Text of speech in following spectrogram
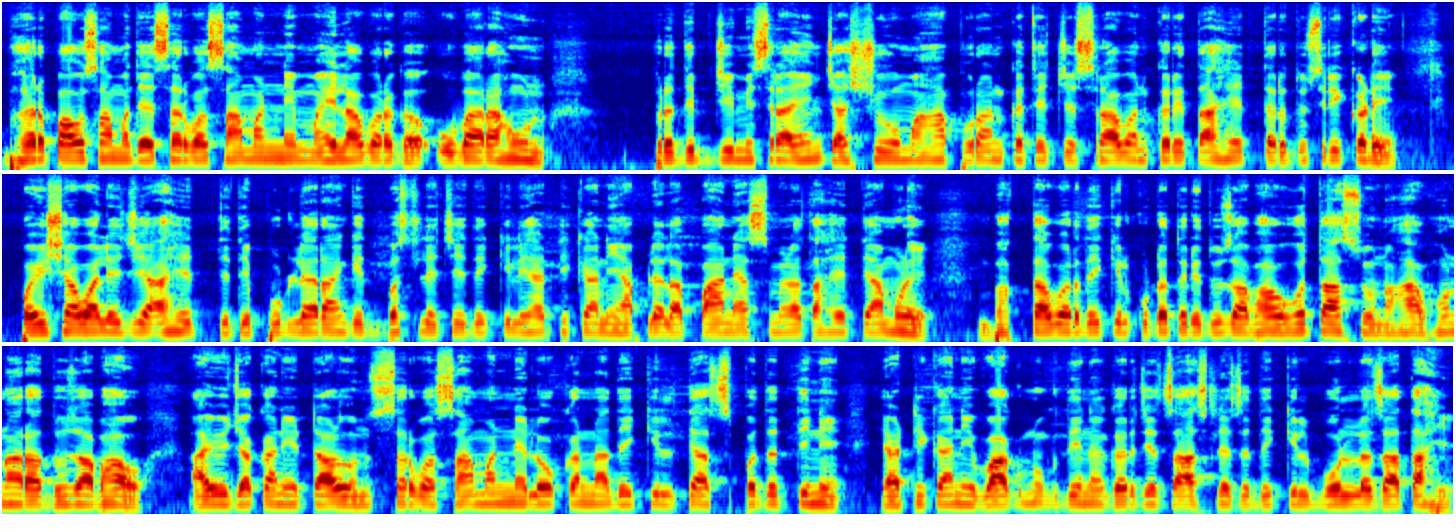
भर पावसामध्ये सर्वसामान्य महिला वर्ग उभा राहून प्रदीपजी मिश्रा यांच्या शिव महापुराण कथेचे श्रावण करीत आहेत. तर दुसरीकडे पैशावाले जे आहेत तिथे पुढल्या रांगेत बसल्याचे देखील ह्या ठिकाणी आपल्याला पाहण्यास मिळत आहे. त्यामुळे भक्तावर देखील कुठंतरी दुजाभाव होत असून हा होणारा दुजाभाव आयोजकांनी टाळून सर्वसामान्य लोकांना देखील त्याच पद्धतीने या ठिकाणी वागणूक देणं गरजेचं असल्याचं देखील बोललं जात आहे.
